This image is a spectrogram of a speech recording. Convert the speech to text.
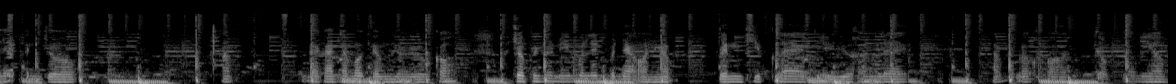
เละเป็นโจกครับในการทำโปรแกรมรีวิวก็จบเป็นแค่นี้มาเล่นปัญญาอ่อนครับ เป็นคลิปแรกรีวิวครั้งแรกครับแล้วขอจบตรงนี้ครับ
